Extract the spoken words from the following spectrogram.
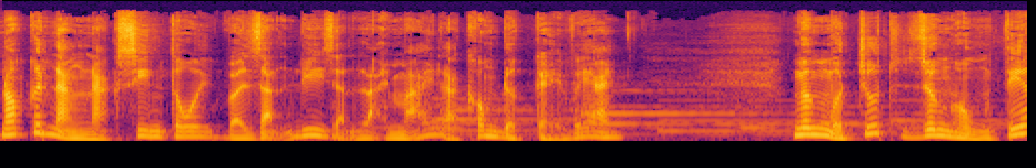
Nó cứ nằng nặc xin tôi và dặn đi dặn lại mãi là không được kể với anh. Ngưng một chút, Dương Hùng tiếp.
